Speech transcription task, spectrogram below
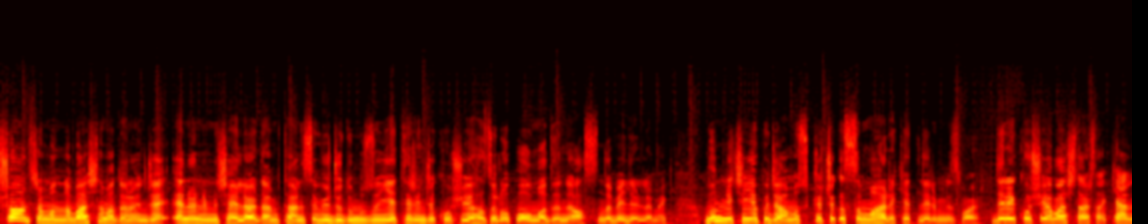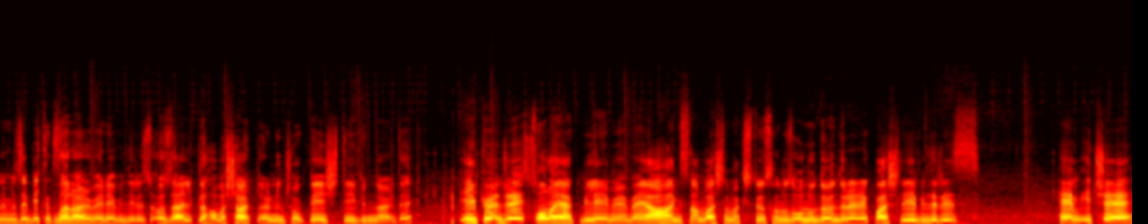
Koşu antrenmanına başlamadan önce en önemli şeylerden bir tanesi vücudumuzun yeterince koşuya hazır olup olmadığını aslında belirlemek. Bunun için yapacağımız küçük ısınma hareketlerimiz var. Direkt koşuya başlarsak kendimize bir tık zarar verebiliriz. Özellikle hava şartlarının çok değiştiği günlerde. İlk önce sol ayak bileğimi veya hangisinden başlamak istiyorsanız onu döndürerek başlayabiliriz. Hem içe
